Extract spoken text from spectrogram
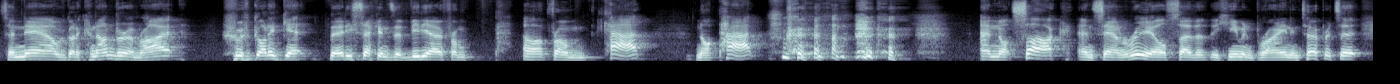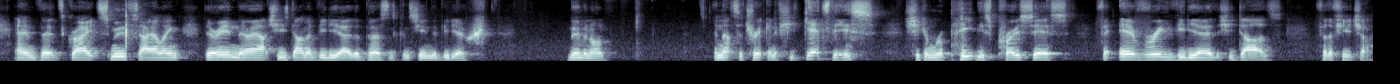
So now we've got a conundrum, right? We've got to get 30 seconds of video from, uh, from Kat, not Pat, and not suck and sound real so that the human brain interprets it and that's great, smooth sailing. They're in, they're out. She's done a video, the person's consumed the video, moving on. And that's the trick. And if she gets this, she can repeat this process for every video that she does for the future.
